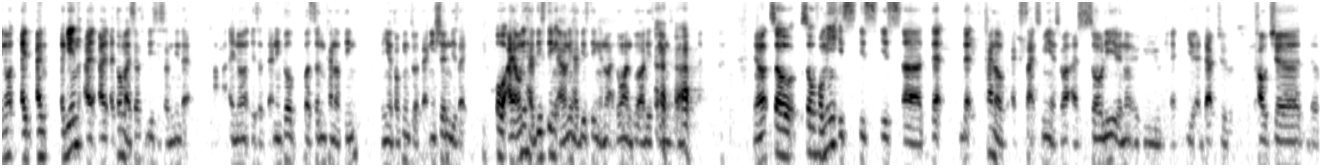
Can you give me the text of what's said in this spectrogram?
you know, I I again I I, I told myself this is something that I know is a technical person kind of thing. When you're talking to a technician, it's like, oh, I only have this thing, I only have this thing, and I don't want to do all these things. you, know? you know, so so for me, it's it's it's uh that that kind of excites me as well as slowly you know you you adapt to culture, the,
